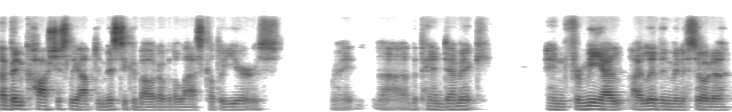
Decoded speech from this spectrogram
i've been cautiously optimistic about over the last couple years right? Uh, the pandemic. And for me I, I live in minnesota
